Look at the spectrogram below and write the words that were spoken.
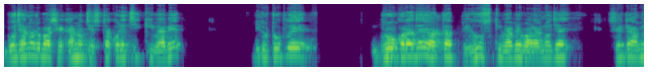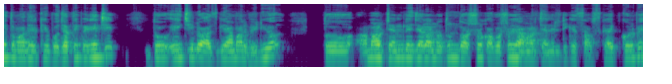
বোঝানোর বা শেখানোর চেষ্টা করেছি কীভাবে ইউটিউবে গ্রো করা যায়, অর্থাৎ ভিউজ কীভাবে বাড়ানো যায়। সেটা আমি তোমাদেরকে বোঝাতে পেরেছি। তো এই ছিল আজকে আমার ভিডিও। তো আমার চ্যানেলে যারা নতুন দর্শক, অবশ্যই আমার চ্যানেলটিকে সাবস্ক্রাইব করবে।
